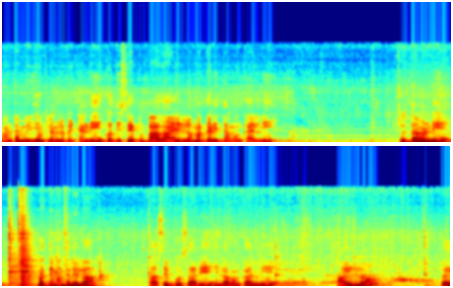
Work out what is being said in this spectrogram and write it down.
మంట మీడియం ఫ్లేమ్లో పెట్టండి. కొద్దిసేపు బాగా ఆయిల్లో మగ్గనిద్దాం వంకాయలని. చూద్దామండి. మధ్య మధ్యలో ఇలా కాసేపు ఒకసారి ఇలా వంకాయలని ఆయిల్లో ఫ్రై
